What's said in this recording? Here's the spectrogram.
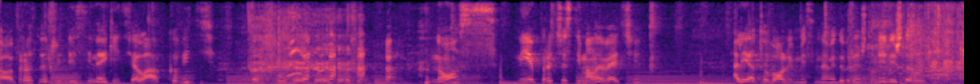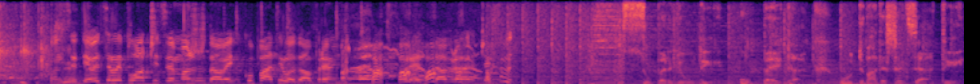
Dobro, znači ti si Negića Lavković. Nos nije prčast, malo je veći. Ali ja to volim, mislim, nemoj da brineš, to nije ništa ružno. Konce ti ove cele pločice možeš da ovaj kupatilo da opremiš. Dobro, čekam. Super ljudi, u petak, u 20 sati.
